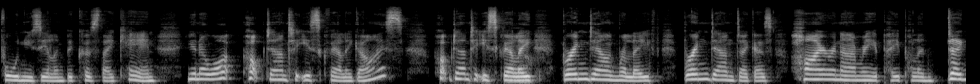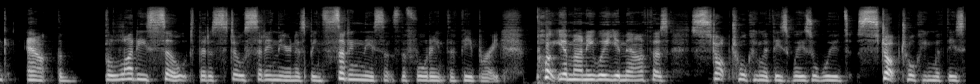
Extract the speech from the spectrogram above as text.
for New Zealand because they can, you know what? Pop down to Esk Valley, guys. Pop down to Esk Valley, yeah. bring down relief, bring down diggers, hire an army of people and dig out the bloody silt that is still sitting there and has been sitting there since the 14th of February. Put your money where your mouth is. Stop talking with these weasel words. Stop talking with these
